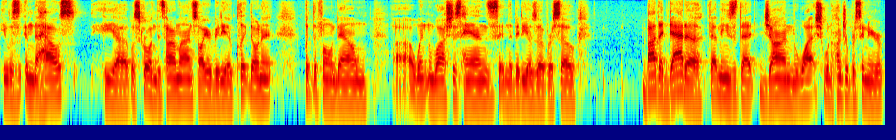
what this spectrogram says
he was in the house, he uh, was scrolling the timeline, saw your video, clicked on it, put the phone down, uh, went and washed his hands, and the video's over. So by the data, that means that John watched 100% of your,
